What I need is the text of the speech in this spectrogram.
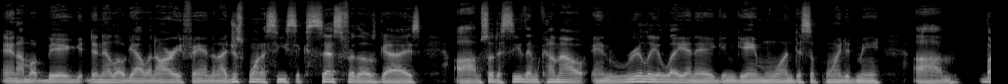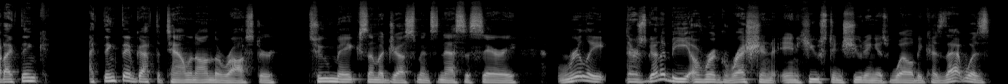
and I'm a big Danilo Gallinari fan, and I just want to see success for those guys. Um, so to see them come out and really lay an egg in Game One disappointed me. Um, but I think I think they've got the talent on the roster to make some adjustments necessary. Really, there's going to be a regression in Houston shooting as well because that was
